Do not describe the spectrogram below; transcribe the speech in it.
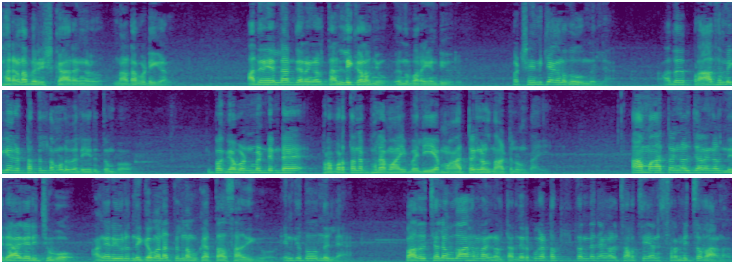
ഭരണപരിഷ്കാരങ്ങൾ നടപടികൾ അതിനെയെല്ലാം ജനങ്ങൾ തള്ളിക്കളഞ്ഞു എന്ന് പറയേണ്ടി വരും. പക്ഷേ എനിക്കങ്ങനെ തോന്നുന്നില്ല. അത് പ്രാഥമിക ഘട്ടത്തിൽ നമ്മൾ വിലയിരുത്തുമ്പോൾ ഇപ്പോൾ ഗവൺമെന്റിന്റെ പ്രവർത്തന ഫലമായി വലിയ മാറ്റങ്ങൾ നാട്ടിലുണ്ടായി. ആ മാറ്റങ്ങൾ ജനങ്ങൾ നിരാകരിച്ചുവോ അങ്ങനെ ഒരു നിഗമനത്തിൽ നമുക്ക് എത്താൻ സാധിക്കുമോ എനിക്ക് തോന്നുന്നില്ല. അപ്പോൾ അത് ചില ഉദാഹരണങ്ങൾ തെരഞ്ഞെടുപ്പ് ഘട്ടത്തിൽ തന്നെ ഞങ്ങൾ ചർച്ച ചെയ്യാൻ ശ്രമിച്ചതാണ്.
